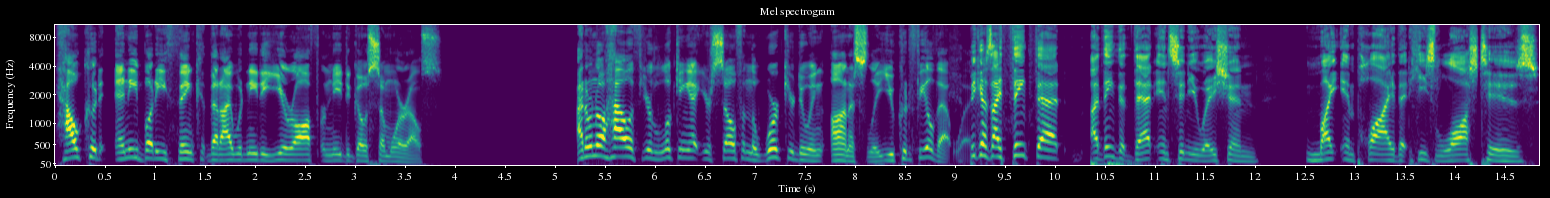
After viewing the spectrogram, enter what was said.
How could anybody think that I would need a year off or need to go somewhere else? I don't know how if you're looking at yourself and the work you're doing honestly, you could feel that way. Because I think that I think that that insinuation might imply that he's lost his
